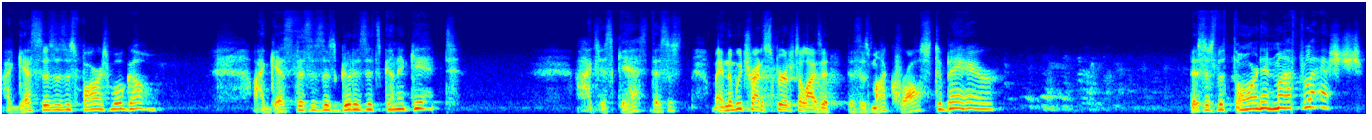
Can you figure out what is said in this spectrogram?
I guess this is as far as we'll go. I guess this is as good as it's going to get. I just guess this is, and then we try to spiritualize it. This is my cross to bear. This is the thorn in my flesh,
